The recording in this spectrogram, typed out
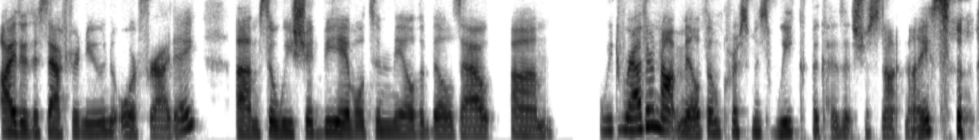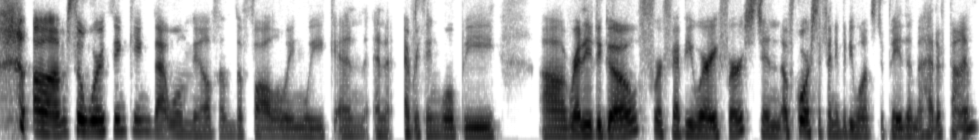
either this afternoon or Friday. Um, so we should be able to mail the bills out. Um, we'd rather not mail them Christmas week because it's just not nice. um, so we're thinking that we'll mail them the following week, and and everything will be uh, ready to go for February first. And of course, if anybody wants to pay them ahead of time,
